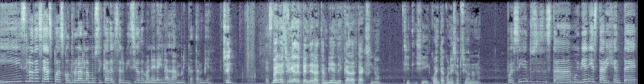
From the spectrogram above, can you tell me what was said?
Y si lo deseas, puedes controlar la música del servicio de manera inalámbrica también. Sí. bueno, eso ya dependerá también de cada taxi, ¿no? Si, si cuenta con esa opción o no. Pues sí, entonces está muy bien y está vigente,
